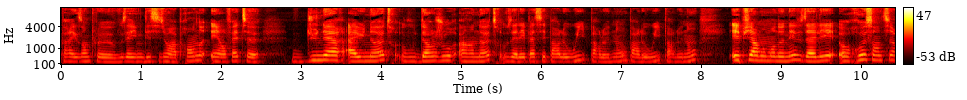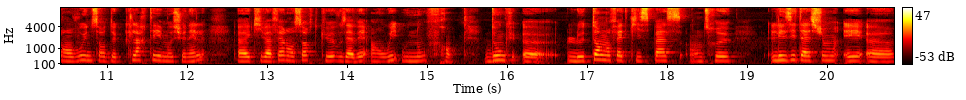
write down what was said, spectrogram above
par exemple, vous avez une décision à prendre et en fait d'une heure à une autre ou d'un jour à un autre, vous allez passer par le oui, par le non, par le oui, par le non. Et puis à un moment donné, vous allez ressentir en vous une sorte de clarté émotionnelle euh, qui va faire en sorte que vous avez un oui ou non franc. Donc euh, le temps en fait qui se passe entre L'hésitation et euh,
